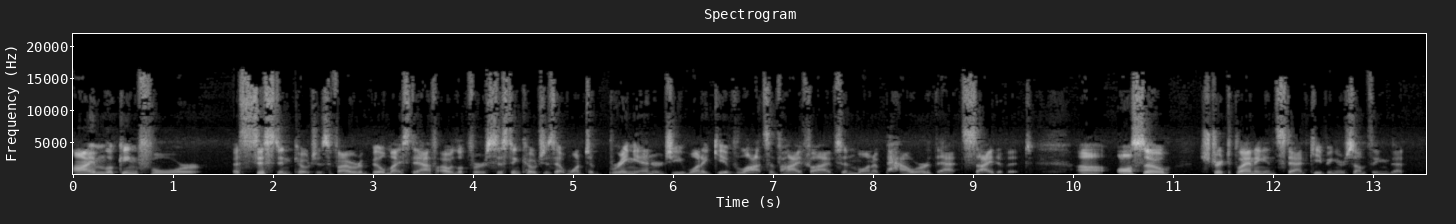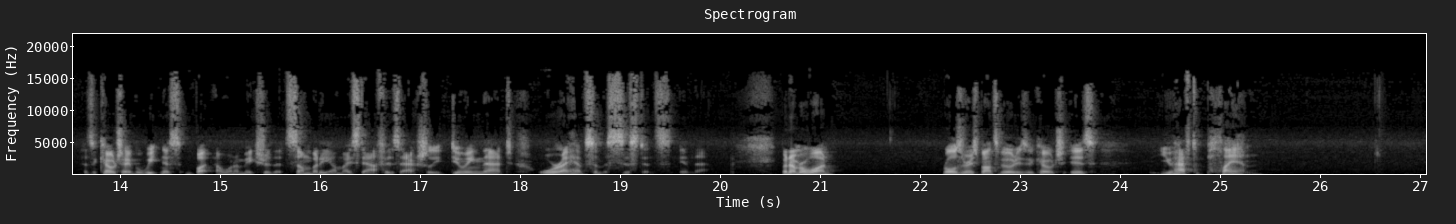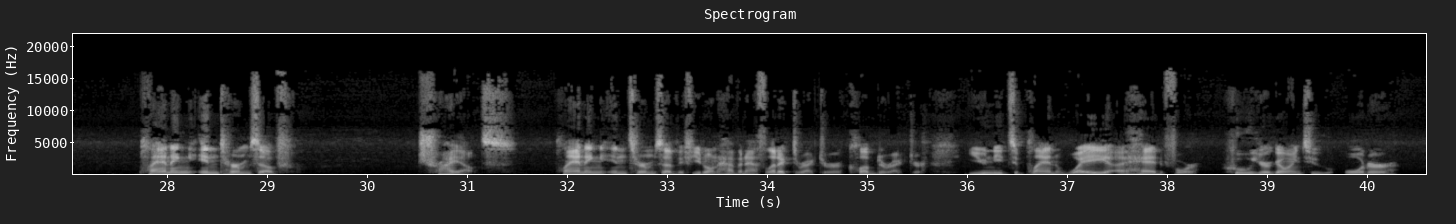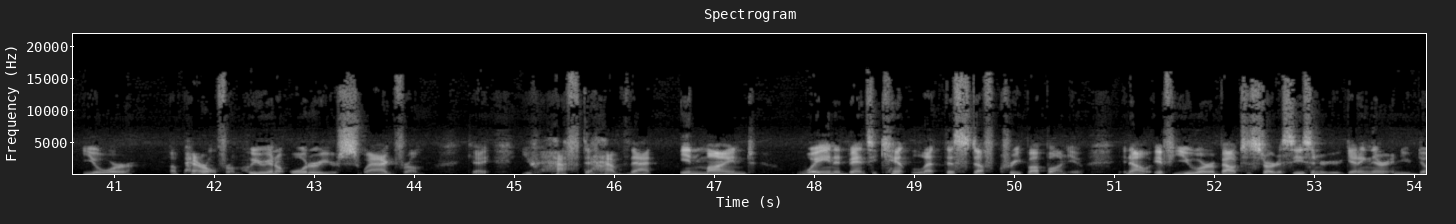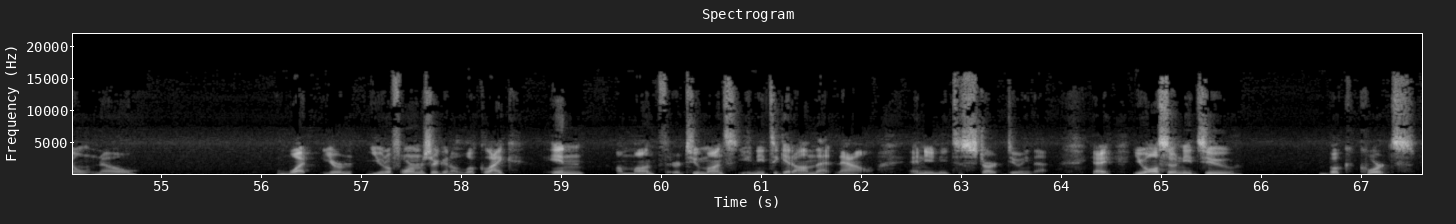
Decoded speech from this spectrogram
I'm looking for assistant coaches. If I were to build my staff, I would look for assistant coaches that want to bring energy, want to give lots of high fives, and want to power that side of it. Uh, also, strict planning and stat keeping are something that as a coach, I have a weakness, but I want to make sure that somebody on my staff is actually doing that, or I have some assistance in that. But number one, roles and responsibilities of a coach is you have to plan. Planning in terms of tryouts, planning in terms of if you don't have an athletic director or club director, you need to plan way ahead for who you're going to order your apparel from, who you're going to order your swag from. Okay. You have to have that in mind way in advance. You can't let this stuff creep up on you. Now, if you are about to start a season or you're getting there and you don't know what your uniforms are going to look like in a month or two months, you need to get on that now and you need to start doing that. Okay. You also need to book courts.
